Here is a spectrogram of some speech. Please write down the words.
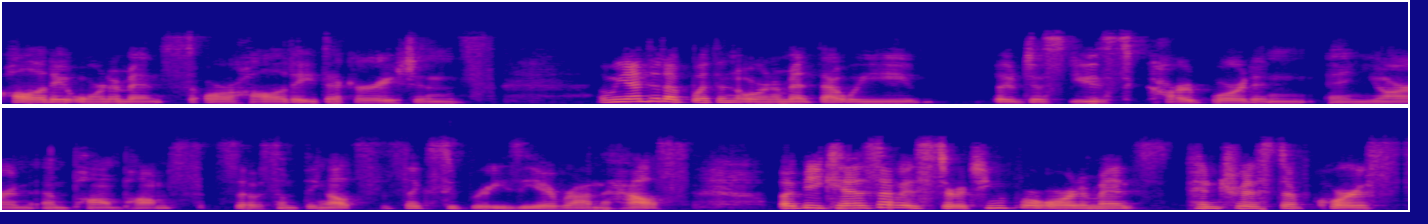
holiday ornaments or holiday decorations. And we ended up with an ornament that we just used cardboard and, and yarn and pom poms. So something else that's like super easy around the house. But because I was searching for ornaments, Pinterest, of course,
